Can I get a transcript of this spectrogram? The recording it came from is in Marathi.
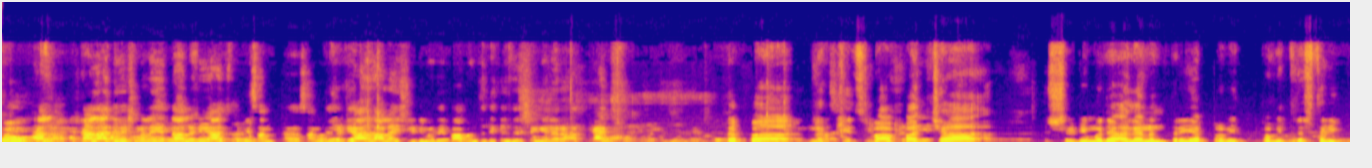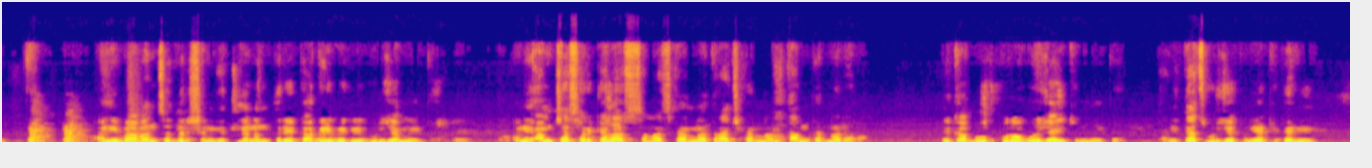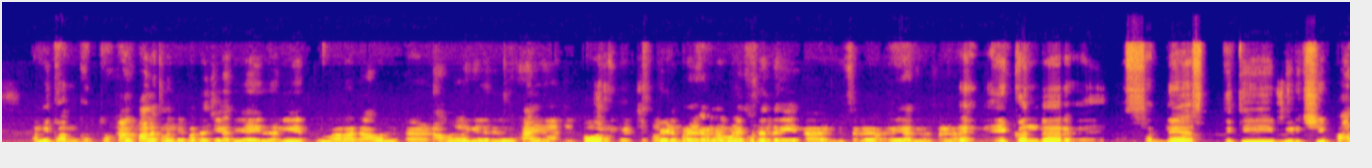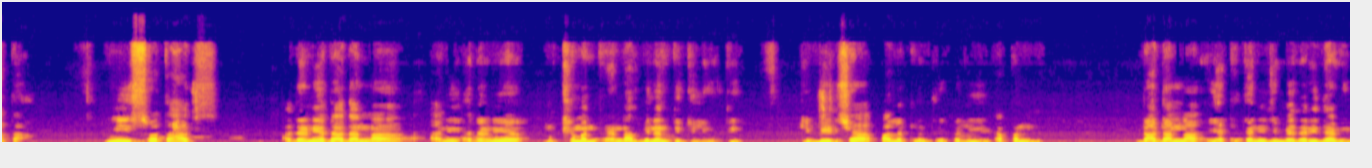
भाऊ काल काल अधिवेशनाला येता आलं आणि आज तुम्ही सांग- सांगतेसाठी आज आलाय शिर्डीमध्ये. बाबांचं देखील दर्शन घेणार आहात. काय भाव? तर नक्कीच बापांच्या शिर्डीमध्ये आल्यानंतर या पवि पवित्र स्थळी आणि बाबांचं दर्शन घेतल्यानंतर एक आगळी वेगळी ऊर्जा मिळते. आणि आमच्या सारख्याला समाजकारणात राजकारणात काम करणाऱ्याला एक अभूतपूर्व ऊर्जा इथून मिळते. आणि त्याच ऊर्जेतून या ठिकाणी आम्ही काम करतो. काल पालकमंत्री पदाची यादी जाहीर झाली. आहे तुम्हाला डावल डावललं गेलं तरी तुम्ही काय अजित पवार बीड प्रकरणामुळे कुठेतरी हे सगळं यादीवर परिणाम एकंदर सध्या स्थिती बीडची पाहता मी स्वतःच आदरणीय दादांना आणि आदरणीय मुख्यमंत्र्यांना विनंती केली होती की बीडच्या पालकमंत्रीपदी आपण दादांना या ठिकाणी जिम्मेदारी द्यावी.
